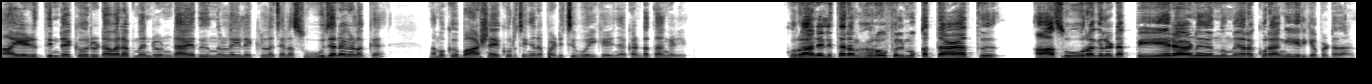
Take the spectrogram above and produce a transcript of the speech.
ആ എഴുത്തിന്റെയൊക്കെ ഒരു ഡെവലപ്മെന്റ് ഉണ്ടായത് എന്നുള്ളതിലേക്കുള്ള ചില സൂചനകളൊക്കെ നമുക്ക് ഭാഷയെക്കുറിച്ച് ഇങ്ങനെ പഠിച്ചു പോയി കഴിഞ്ഞാൽ കണ്ടെത്താൻ കഴിയും. ഖുർആനിൽ ഇത്തരം ഹുറൂഫുൽ മുക്കത്താഴത്ത് ആ സൂറകളുടെ പേരാണ് എന്നും ഏറെക്കുറെ അംഗീകരിക്കപ്പെട്ടതാണ്.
